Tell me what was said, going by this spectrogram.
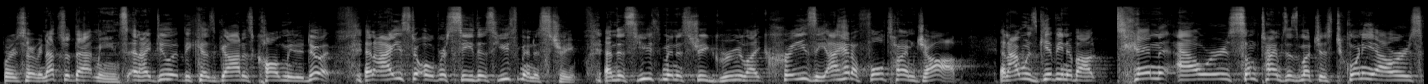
for serving. That's what that means. And I do it because God has called me to do it. And I used to oversee this youth ministry. And this youth ministry grew like crazy. I had a full time job. And I was giving about 10 hours, sometimes as much as 20 hours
